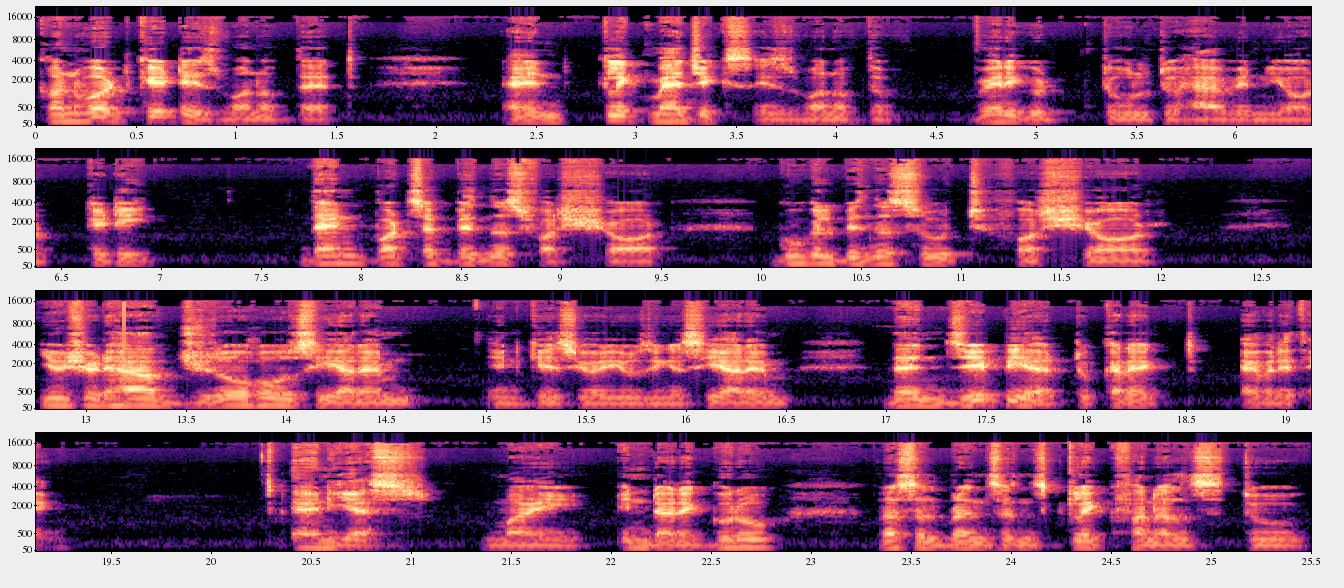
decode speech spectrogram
ConvertKit is one of that, and ClickMagick is one of the very good tool to have in your kitty. Then WhatsApp Business for sure. Google Business Suite for sure. You should have Zoho CRM in case you are using a CRM. Then Zapier to correct everything. And yes, my indirect guru, Russell Brunson's Click Funnels to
